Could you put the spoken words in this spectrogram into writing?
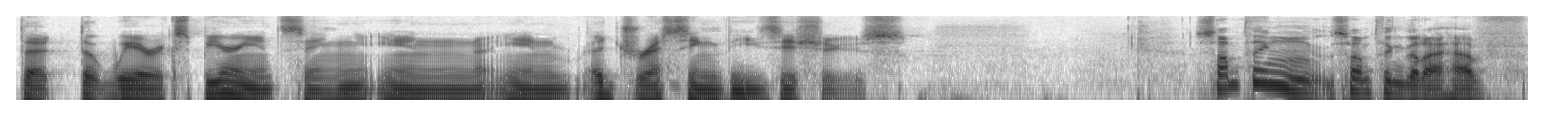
that that we're experiencing in in addressing these issues. Something something that I have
